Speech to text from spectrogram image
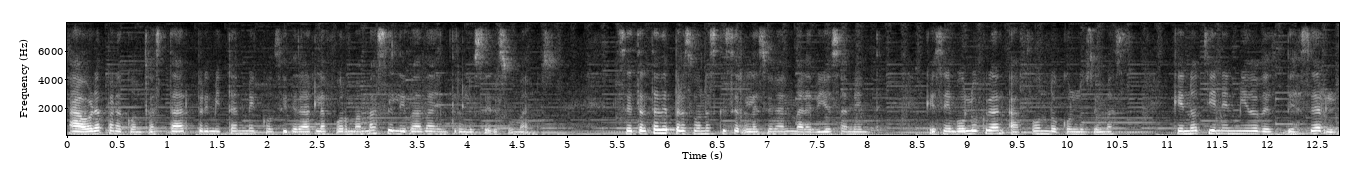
Ahora para contrastar, permítanme considerar la forma más elevada entre los seres humanos. Se trata de personas que se relacionan maravillosamente, que se involucran a fondo con los demás, que no tienen miedo de, hacerlo,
